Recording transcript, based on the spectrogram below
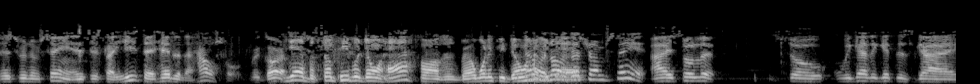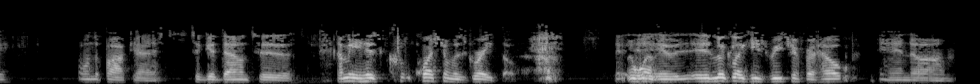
That's what I'm saying. It's just like he's the head of the household, regardless. Yeah, but some people don't have fathers, bro. What if you don't no, have a no, that's what I'm saying. All right, so look, so we got to get this guy on the podcast to get down to. I mean, his question was great though. It, was. it, it looked like he's reaching for help, and um,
